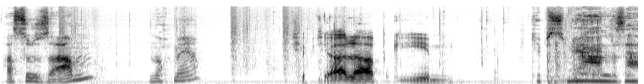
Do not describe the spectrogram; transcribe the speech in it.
Hast du Samen? Noch mehr? Ich hab die alle abgegeben. Gib's mir alles ab.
